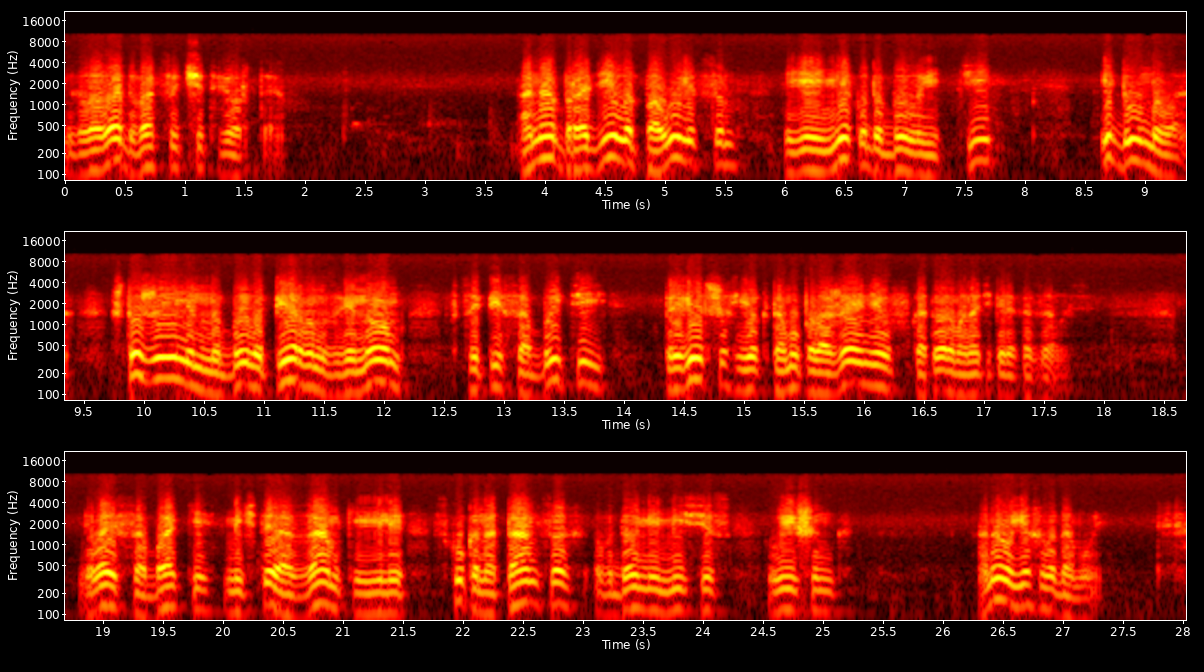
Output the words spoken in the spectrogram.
Глава 24. Она бродила по улицам, ей некуда было идти, и думала, что же именно было первым звеном в цепи событий, приведших ее к тому положению, в котором она теперь оказалась. Дела из собаки, мечты о замке или скука на танцах в доме миссис Уишинг. Она уехала домой.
